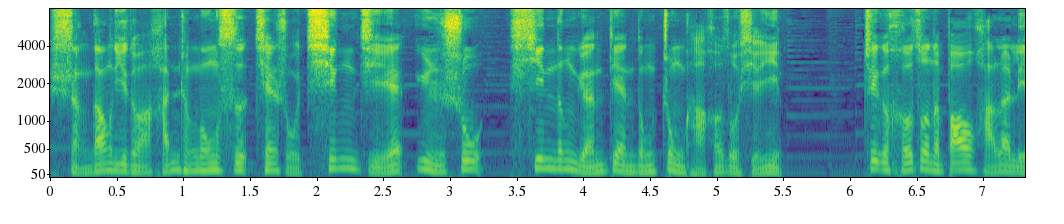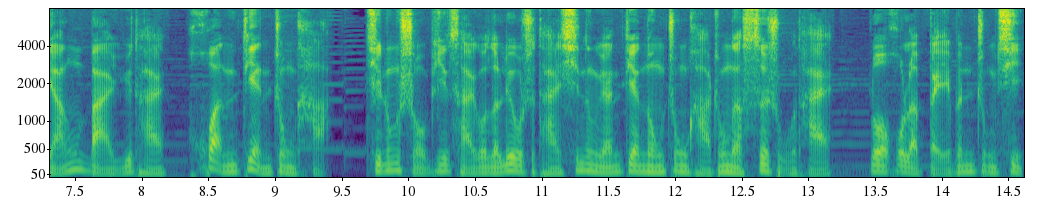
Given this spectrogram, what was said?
省钢集团、韩城公司签署清洁运输新能源电动重卡合作协议。这个合作呢，包含了两百余台换电重卡，其中首批采购的六十台新能源电动重卡中的四十五台落户了北奔重汽。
